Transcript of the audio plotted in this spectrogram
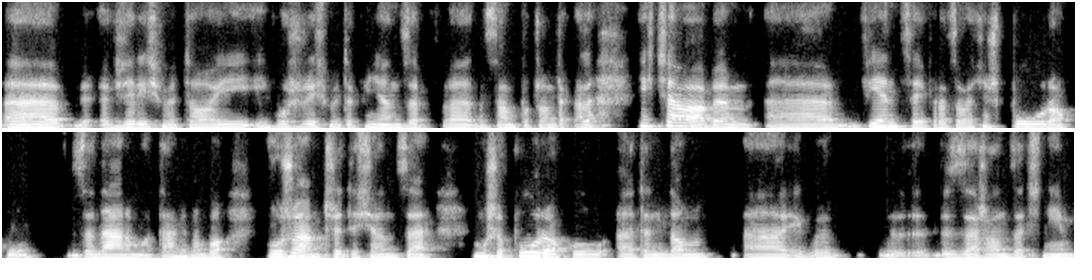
e, wzięliśmy to i, i włożyliśmy te pieniądze w, na sam początek, ale nie chciałabym e, więcej pracować niż pół roku za darmo, tak? No bo włożyłam 3000, muszę pół roku e, ten dom e, jakby e, zarządzać nim,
